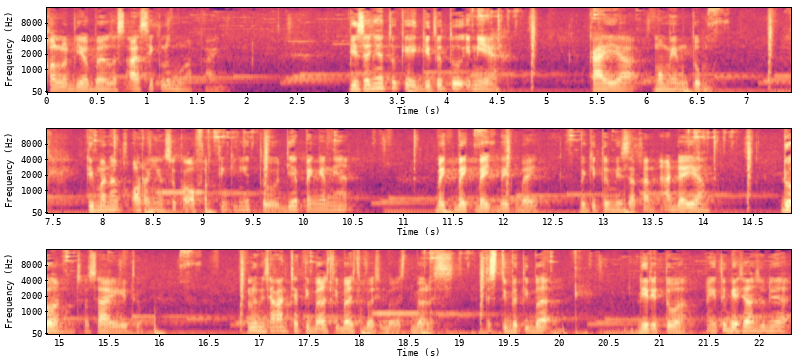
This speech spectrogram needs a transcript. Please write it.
Kalau dia balas asik lo mau ngapain? Biasanya tuh kayak gitu tuh ini ya kayak momentum. Di mana orang yang suka overthinking itu dia pengennya baik baik baik baik baik. Begitu misalkan ada yang down selesai gitu. Lu misalkan chat dibalas dibalas dibalas dibalas dibalas. Terus tiba-tiba diri tua. Nah itu biasanya langsung dia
